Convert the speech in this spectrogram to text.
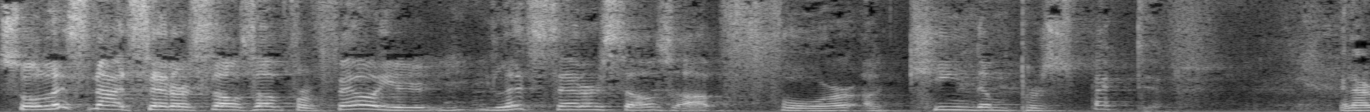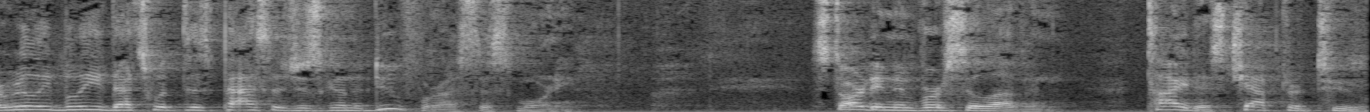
So let's not set ourselves up for failure. Let's set ourselves up for a kingdom perspective. And I really believe that's what this passage is going to do for us this morning. Starting in verse 11, Titus chapter 2.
